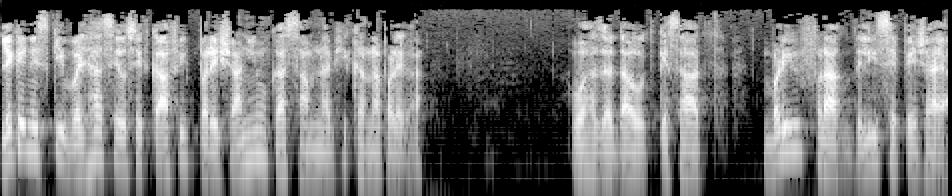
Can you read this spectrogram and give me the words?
لیکن اس کی وجہ سے اسے کافی پریشانیوں کا سامنا بھی کرنا پڑے گا۔ وہ حضرت داؤد کے ساتھ بڑی فراغ دلی سے پیش آیا،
